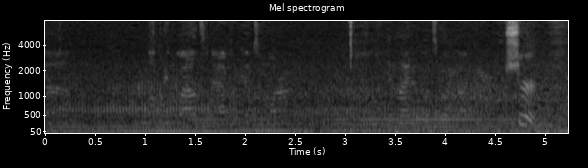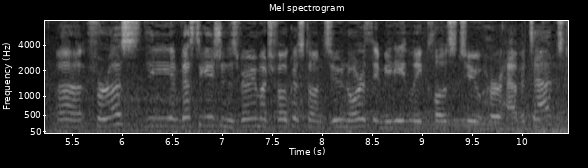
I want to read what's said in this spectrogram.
uh, opening wilds in Africa tomorrow, in light of what's going on here. Sure. Uh, for us, the investigation is very much focused on Zoo North, immediately close to her habitat.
